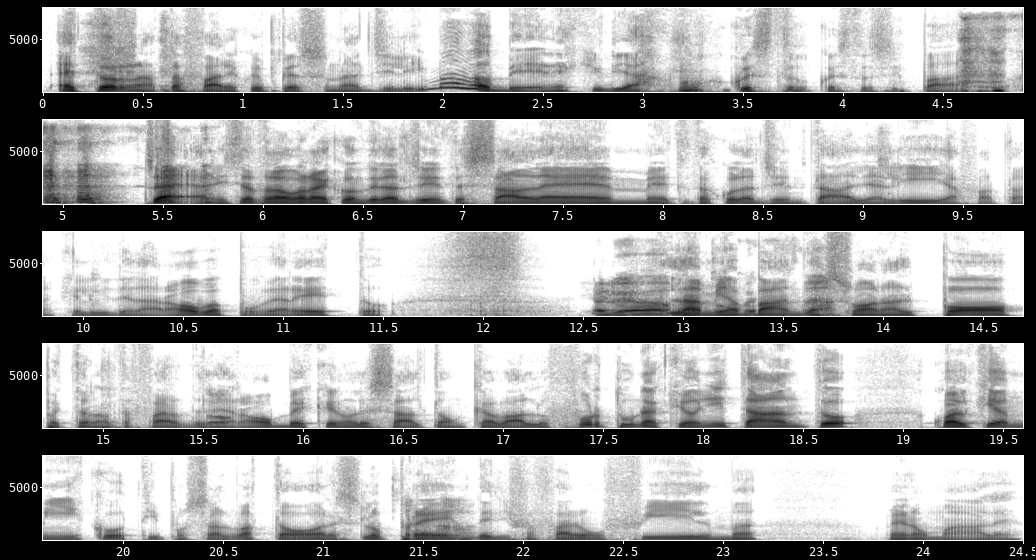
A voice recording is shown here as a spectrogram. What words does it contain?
È tornato a fare quei personaggi lì, ma va bene, chiudiamo questo, questo si parla. Cioè, ha iniziato a lavorare con della gente, Salemme, tutta quella gentaglia lì, ha fatto anche lui della roba, poveretto. La mia questa- banda suona il pop, è tornata a fare delle No. robe che non le salta un cavallo. Fortuna che ogni tanto qualche amico, tipo Salvatore, se lo prende, gli fa fare un film. Meno male,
